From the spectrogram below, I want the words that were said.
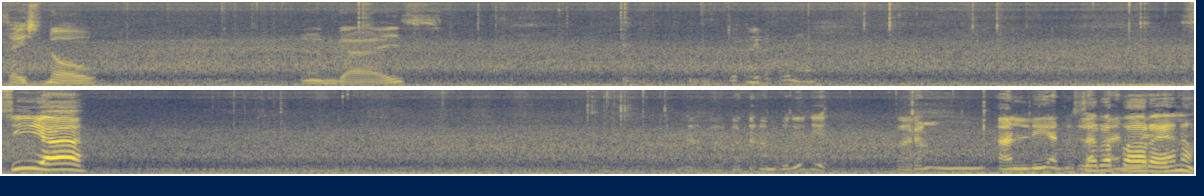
sa snow. Ayan guys. See ya! Nakakatakam ko dito eh. Parang unli at Sarap pare ano.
